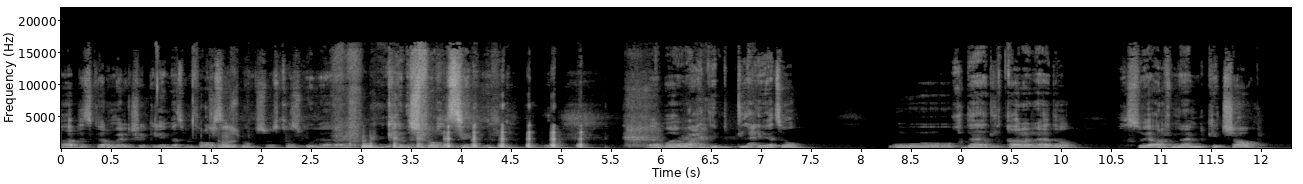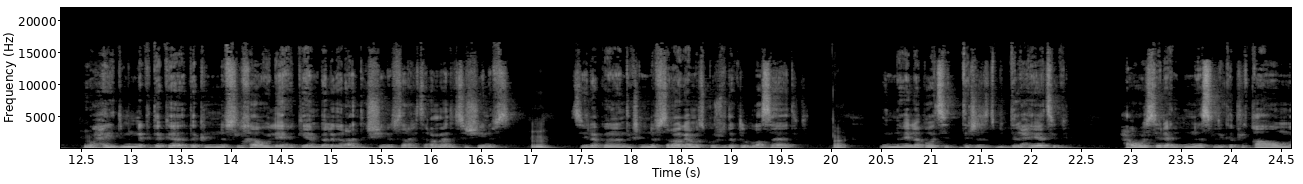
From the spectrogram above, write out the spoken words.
عرفت تذكر مالك شي كلمات بالفرنسي changement. باش ما تبقاش تقولها كانش فرنسي. يعني بغى واحد يبدل حياته. وخدا هذا القرار هذا خصو يعرف مع من كيتشاور وحيد منك داك داك النفس الخاوي اللي كاين بالك راه عندك شي نفس راه راه ما عندك حتى شي نفس. حيت إلا كان عندك النفس راه كاع ما تكونش في ديك البلاصة هذيك آه. لأن إلا بغيتي تبدل حياتك حاول سير عند الناس اللي كتلقاهم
